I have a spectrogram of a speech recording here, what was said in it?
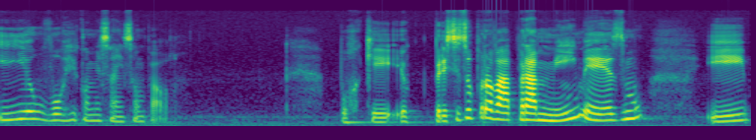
e eu vou recomeçar em São Paulo. Porque eu preciso provar para mim mesmo e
